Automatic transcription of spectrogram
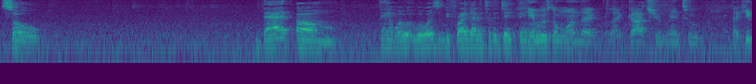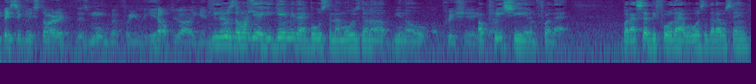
so that um, damn, where, where was it before I got into the Jay thing? He was the one that like got you into, like he basically started this movement for you. He helped you out. He gave He that was the one. Yeah, he gave me that boost, and I'm always gonna, you know, Appreciate. that. appreciate him for that. But I said before that, what was it that I was saying?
